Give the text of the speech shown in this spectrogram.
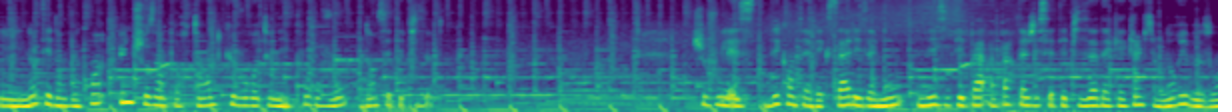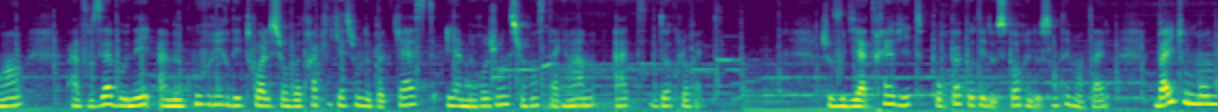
Et notez dans un coin une chose importante que vous retenez pour vous dans cet épisode. Je vous laisse décanter avec ça les amis. N'hésitez pas à partager cet épisode à quelqu'un qui en aurait besoin, à vous abonner, à me couvrir d'étoiles sur votre application de podcast et à me rejoindre sur Instagram doclorette. Je vous dis à très vite pour papoter de sport et de santé mentale. Bye tout le monde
